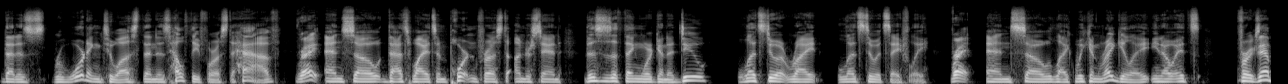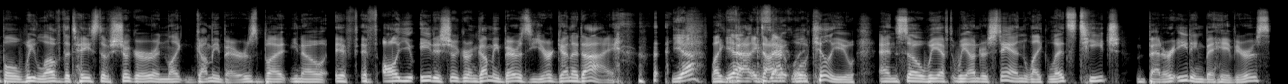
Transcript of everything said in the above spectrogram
that is rewarding to us than is healthy for us to have. right. And so that's why it's important for us to understand this is a thing we're going to do. Let's do it right. Let's do it safely. Right. And so like we can regulate, you know, it's for example, we love the taste of sugar and like gummy bears, but you know, if if all you eat is sugar and gummy bears, you're to die. Yeah. like yeah, that diet will kill you. And so we have to we understand like let's teach better eating behaviors.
